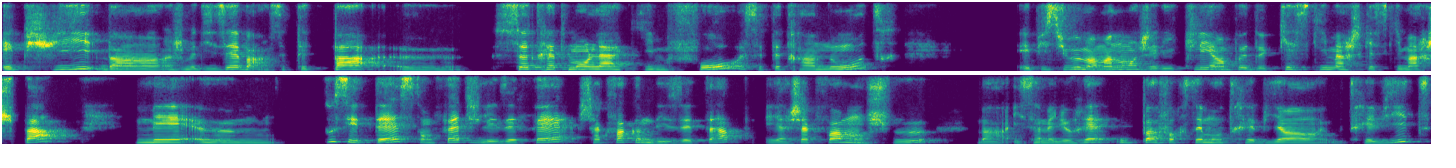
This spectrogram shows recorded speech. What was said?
Et puis, ben, je me disais, ben, c'est peut-être pas ce traitement-là qu'il me faut, c'est peut-être un autre. Et puis, si tu veux, ben, maintenant, j'ai les clés un peu de qu'est-ce qui marche, qu'est-ce qui marche pas. Mais tous ces tests, en fait, je les ai faits chaque fois comme des étapes et à chaque fois, mon cheveu, ben, il s'améliorait ou pas forcément très bien ou très vite,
